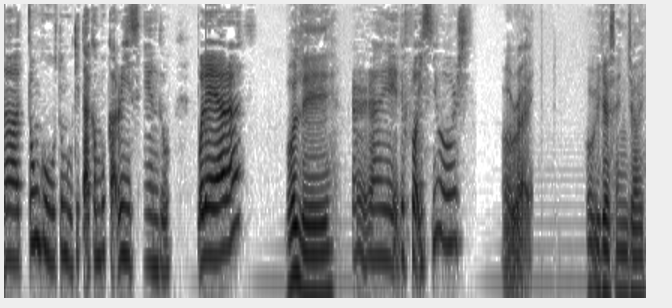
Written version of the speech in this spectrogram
uh, tunggu tunggu kita akan buka raise hand tu. Boleh ya Raz? Boleh. Alright, the floor is yours. Alright. Hope you guys enjoy.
